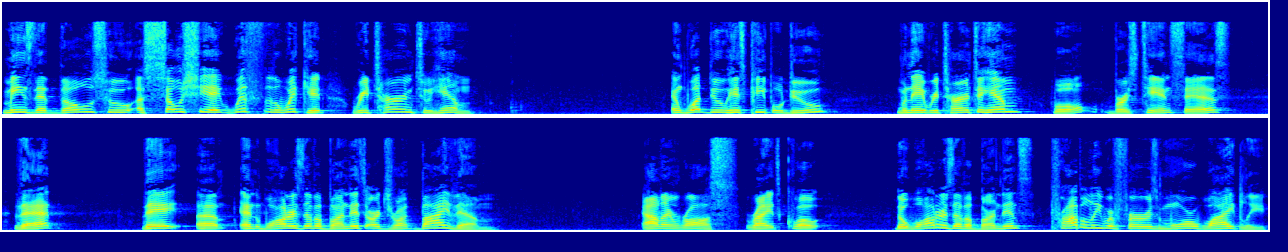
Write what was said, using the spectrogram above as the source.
means that those who associate with the wicked return to him. And what do his people do when they return to him? Well, verse 10 says that they, uh, and waters of abundance are drunk by them. Allen Ross writes, quote, the waters of abundance probably refers more widely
